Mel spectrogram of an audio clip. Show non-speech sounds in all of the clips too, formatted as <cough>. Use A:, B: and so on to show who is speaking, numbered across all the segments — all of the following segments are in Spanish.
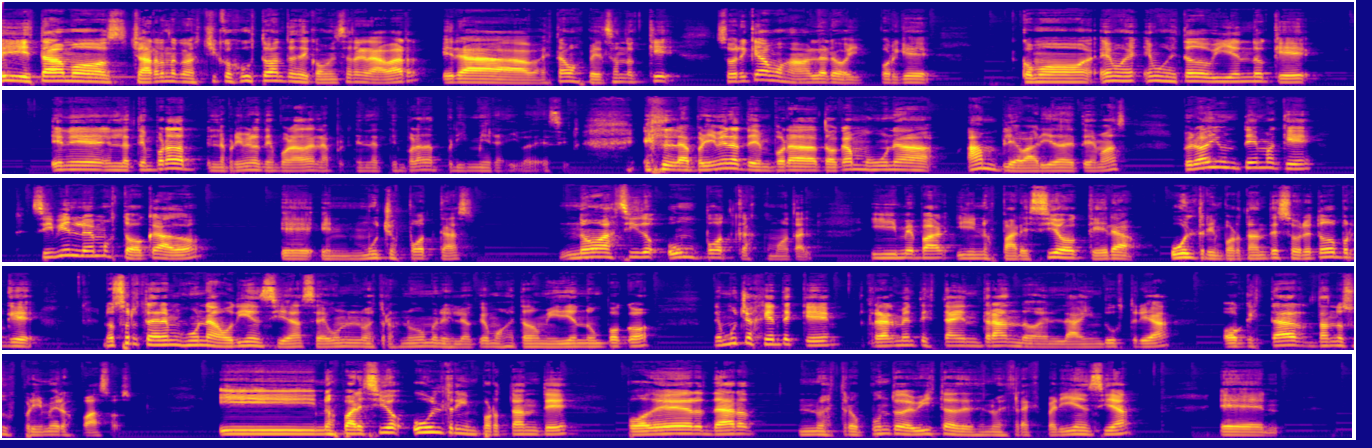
A: Hoy estábamos charlando con los chicos justo antes de comenzar a grabar. Era, estábamos pensando qué, sobre qué vamos a hablar hoy. Porque como hemos, hemos estado viendo que en, en la temporada, en la primera temporada, en la, en temporada primera iba a decir, <laughs> en la primera temporada tocamos una amplia variedad de temas, pero hay un tema que, si bien lo hemos tocado eh, en muchos podcasts, no ha sido un podcast como tal. Y, me y nos pareció que era ultra importante, sobre todo porque nosotros tenemos una audiencia, según nuestros números y lo que hemos estado midiendo un poco, de mucha gente que realmente está entrando en la industria o que está dando sus primeros pasos. Y nos pareció ultra importante poder dar nuestro punto de vista desde nuestra experiencia.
